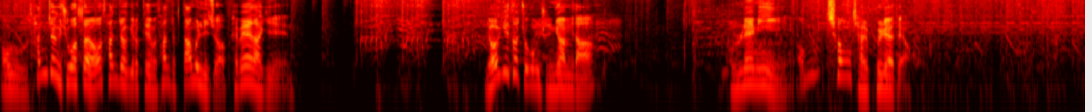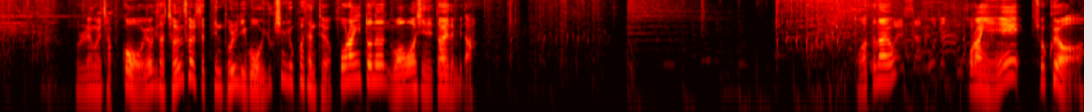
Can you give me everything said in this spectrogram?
어우 산적이 죽었어요. 산적 이렇게 되면 산적 땀 흘리죠. 패배 낙인. 여기서 조금 중요합니다. 볼렘이 엄청 잘 풀려야 돼요. 볼렘을 잡고 여기서 전설 스핀 돌리고 66% 호랑이 또는 워머신이 떠야 됩니다. 뭐가 뜨나요? 호랑이 좋고요.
